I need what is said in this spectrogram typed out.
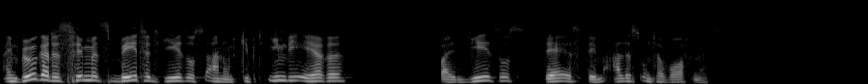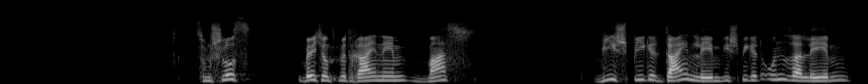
Ein Bürger des Himmels betet Jesus an und gibt ihm die Ehre, weil Jesus der ist, dem alles unterworfen ist. Zum Schluss will ich uns mit reinnehmen, was wie spiegelt dein Leben, wie spiegelt unser Leben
